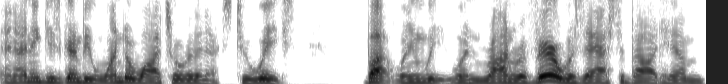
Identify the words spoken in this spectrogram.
and I think he's going to be one to watch over the next two weeks. But when we when Ron Rivera was asked about him,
